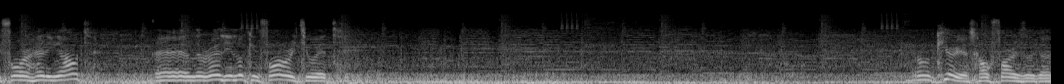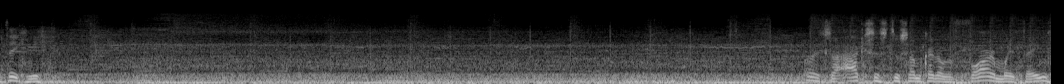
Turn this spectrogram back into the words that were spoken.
before heading out and really looking forward to it. I'm curious how far is it gonna take me. Oh, it's access to some kind of a farm, I think.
